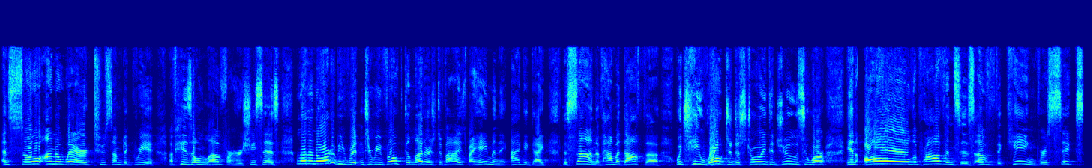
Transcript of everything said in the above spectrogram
and so unaware to some degree of his own love for her, she says, Let an order be written to revoke the letters devised by Haman the Agagite, the son of Hammedatha, which he wrote to destroy the Jews who are in all the provinces of the king. Verse 6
